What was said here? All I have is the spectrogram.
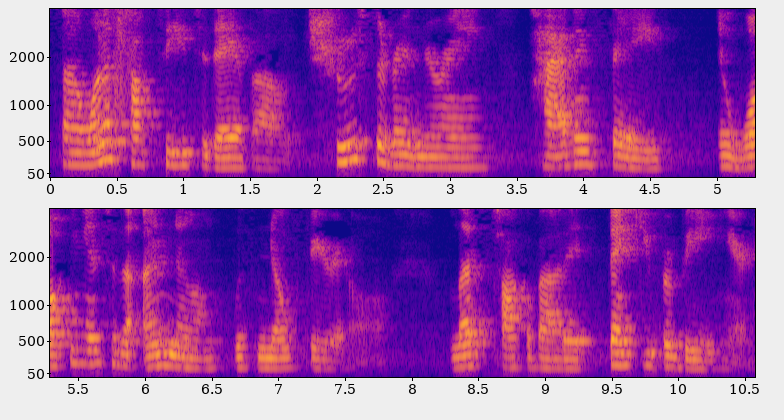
So, I want to talk to you today about true surrendering, having faith, and walking into the unknown with no fear at all. Let's talk about it. Thank you for being here.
